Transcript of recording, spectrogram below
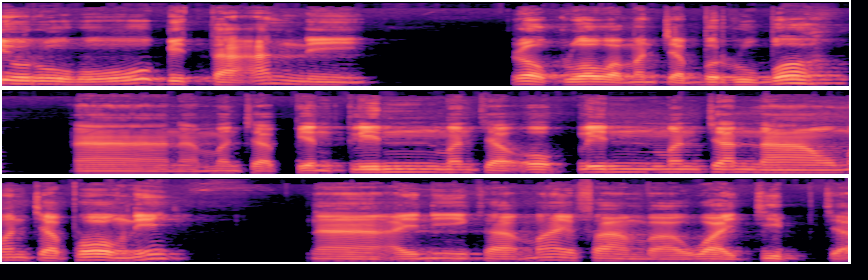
ยูรูหูบิตาอันนี้เรากลัวว่ามันจะบรูบออ่านะมันจะเปลี่ยนกลิ่นมันจะออกกลิ่นมันจะหนาวมันจะพองนี้นะไอ้นี่ครับไม่ฟาร์มว่าไหวจิบจะ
